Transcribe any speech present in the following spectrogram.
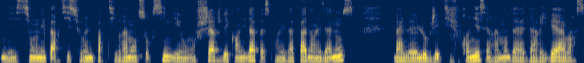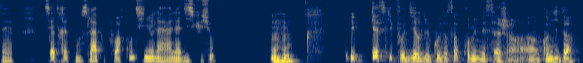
mais si on est parti sur une partie vraiment sourcing et où on cherche des candidats parce qu'on les a pas dans les annonces, bah, l'objectif premier, c'est vraiment d'arriver à avoir cette réponse-là pour pouvoir continuer la, discussion. Mmh Et qu'est-ce qu'il faut dire du coup dans un premier message à, un candidat?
